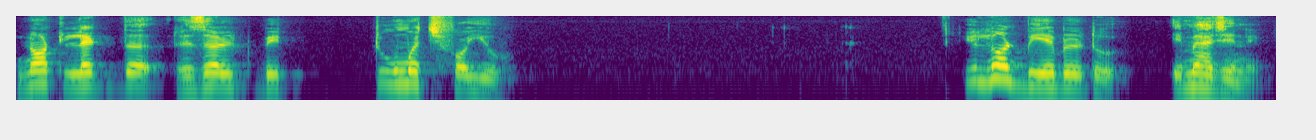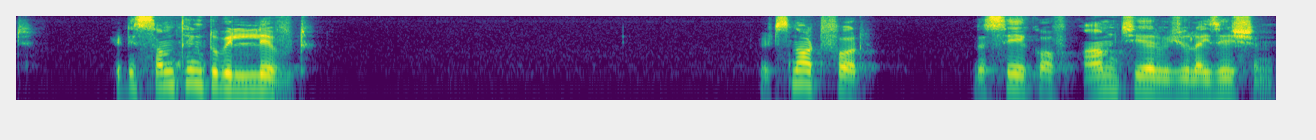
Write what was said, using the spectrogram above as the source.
not let the result be too much for you. You'll not be able to imagine it. It is something to be lived. It's not for the sake of armchair visualization.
